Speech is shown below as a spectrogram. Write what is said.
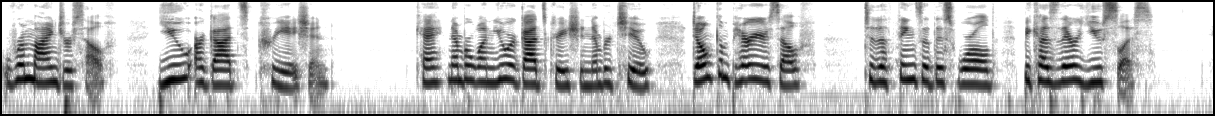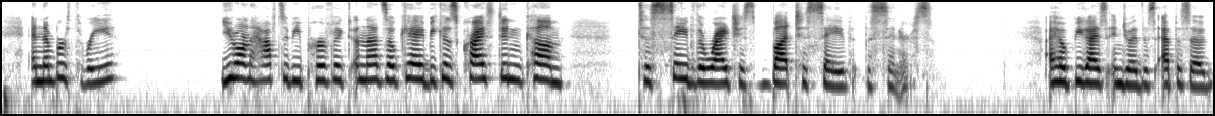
remind yourself you are God's creation. Okay? Number one, you are God's creation. Number two, don't compare yourself to the things of this world because they're useless. And number three, you don't have to be perfect, and that's okay because Christ didn't come to save the righteous, but to save the sinners. I hope you guys enjoyed this episode.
